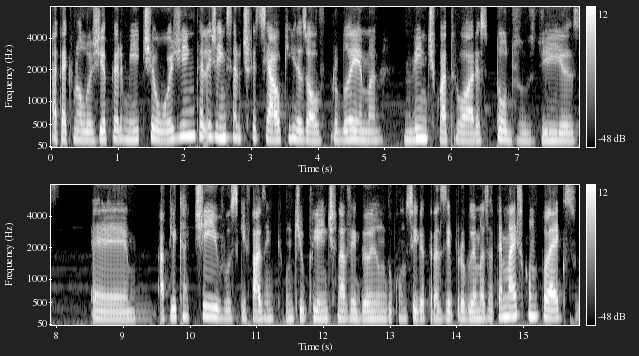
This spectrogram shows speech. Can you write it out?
a tecnologia permite hoje inteligência artificial que resolve o problema 24 horas todos os dias. É, aplicativos que fazem com que o cliente navegando consiga trazer problemas até mais complexos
